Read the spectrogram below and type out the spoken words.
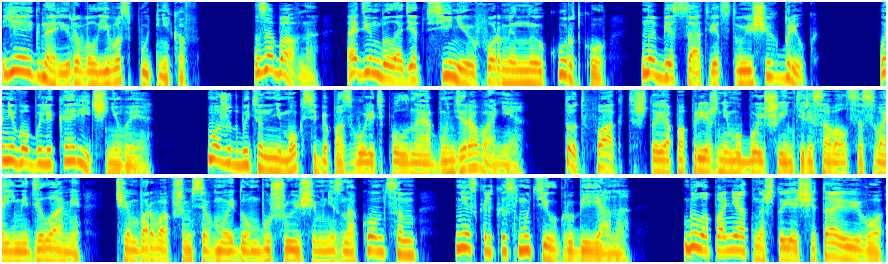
Я игнорировал его спутников. Забавно, один был одет в синюю форменную куртку, но без соответствующих брюк. У него были коричневые. Может быть, он не мог себе позволить полное обмундирование. Тот факт, что я по-прежнему больше интересовался своими делами, чем ворвавшимся в мой дом бушующим незнакомцем — несколько смутил грубияна. Было понятно, что я считаю его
